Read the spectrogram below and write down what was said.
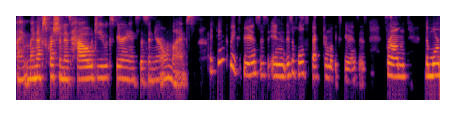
I, my next question is How do you experience this in your own lives? I think we experience this in there's a whole spectrum of experiences from the more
